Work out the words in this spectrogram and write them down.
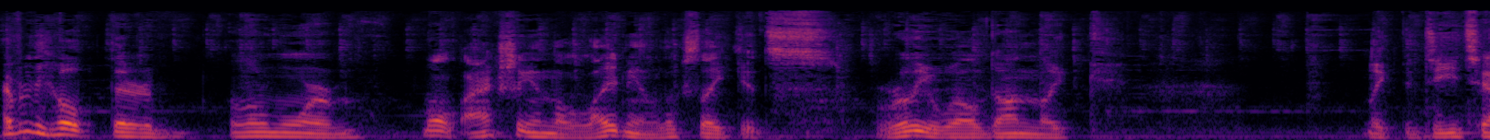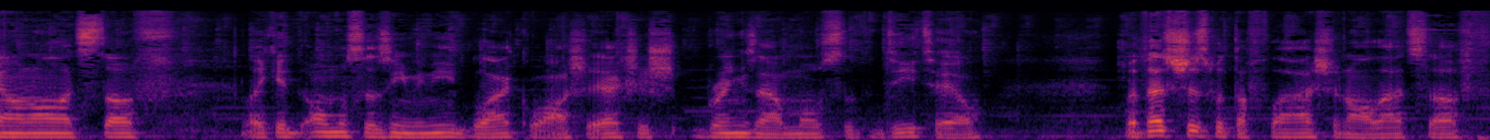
I really hope they're a little more... Well, actually, in the lighting, it looks like it's really well done, like... Like the detail and all that stuff. Like, it almost doesn't even need black wash. It actually brings out most of the detail. But that's just with the flash and all that stuff.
